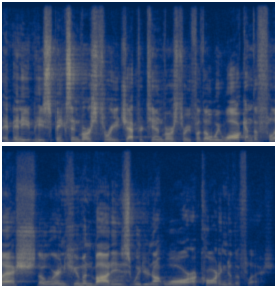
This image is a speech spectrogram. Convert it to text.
And he, he speaks in verse 3, chapter 10, verse 3 For though we walk in the flesh, though we're in human bodies, we do not war according to the flesh.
